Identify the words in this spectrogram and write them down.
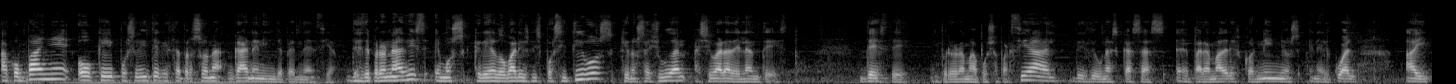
acompañe o que posibilite que esta persona gane en independencia. Desde Pronadis hemos creado varios dispositivos que nos ayudan a llevar adelante esto desde un programa de apoyo parcial, desde unas casas eh, para madres con niños en el cual hay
